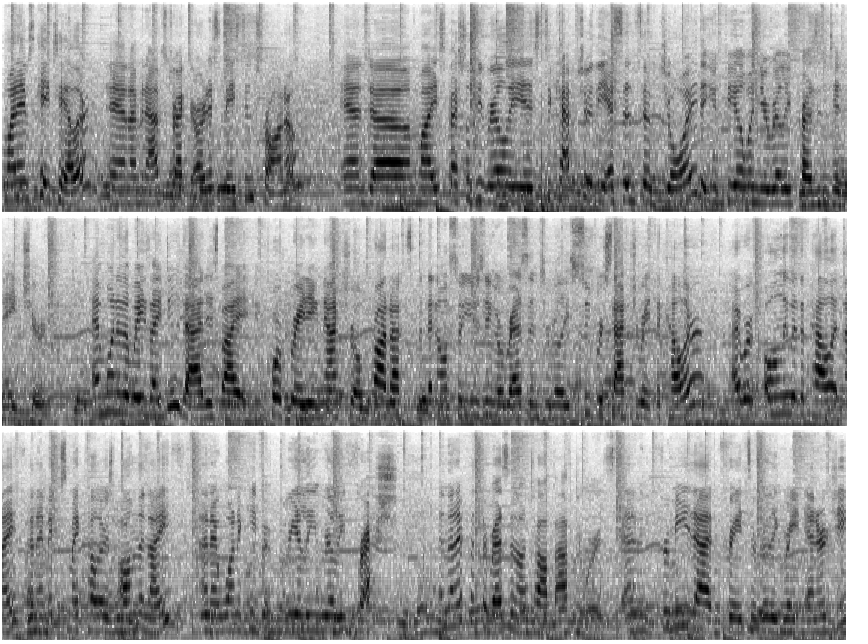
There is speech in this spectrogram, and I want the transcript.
My name is Kate Taylor and I'm an abstract artist based in Toronto. And uh, my specialty really is to capture the essence of joy that you feel when you're really present in nature. And one of the ways I do that is by incorporating natural products, but then also using a resin to really super saturate the color. I work only with a palette knife and I mix my colors on the knife and I want to keep it really, really fresh. And then I put the resin on top afterwards. And for me that creates a really great energy,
